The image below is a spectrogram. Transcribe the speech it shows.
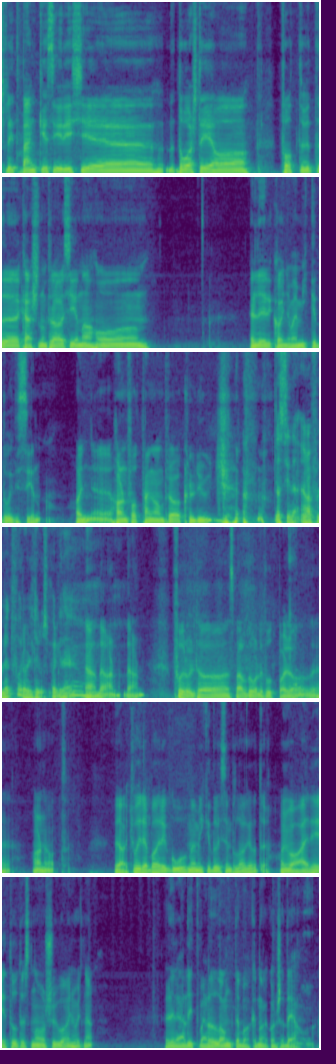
slitt benk i Zürich i et års tid og fått ut uh, cashen fra Kina. Og Eller kan det være Mikke Dorsin? Han, eh, har han fått pengene fra Kluge? det sier det. I hvert fall et forhold til Rosenborg. Det, ja, det har han. Det har han. Forhold til å spille dårlig fotball òg, det har han jo hatt. Vi har ikke vært bare gode med Mikke Dorsin på laget. vet du Han var her i 2007, han, var ikke det? Eller er litt vel langt tilbake nå, kanskje det, ja.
